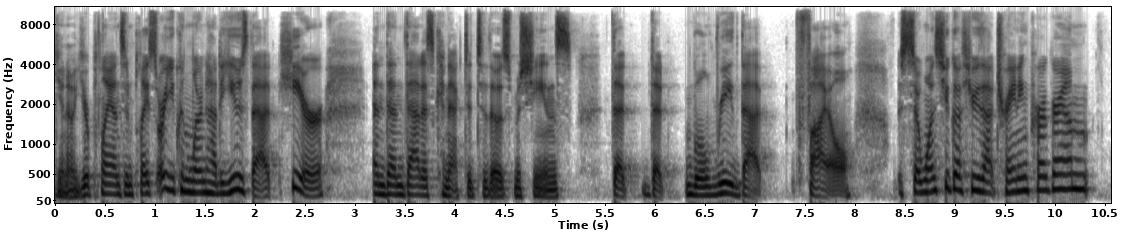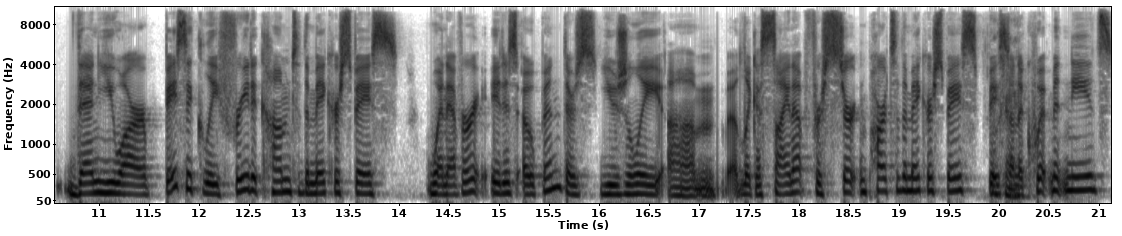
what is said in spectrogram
you know your plans in place or you can learn how to use that here and then that is connected to those machines that that will read that file. So once you go through that training program then you are basically free to come to the makerspace whenever it is open. There's usually um, like a sign up for certain parts of the makerspace based okay. on equipment needs,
